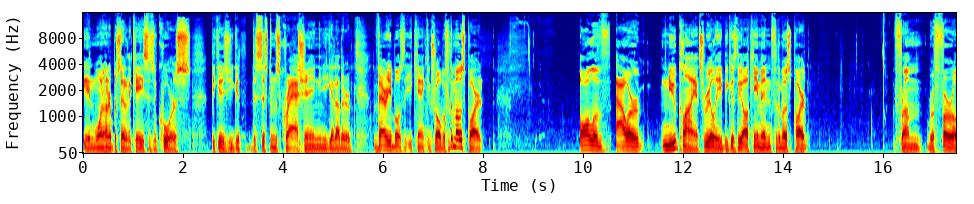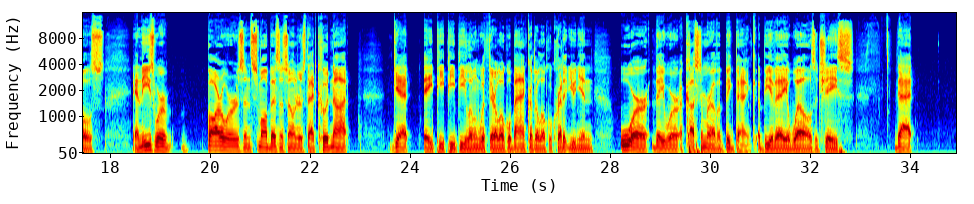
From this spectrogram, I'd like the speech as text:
in 100% of the cases, of course, because you get the systems crashing and you get other variables that you can't control. But for the most part, all of our new clients, really, because they all came in for the most part from referrals, and these were borrowers and small business owners that could not get a PPP loan with their local bank or their local credit union, or they were a customer of a big bank, a B of A, a Wells, a Chase, that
